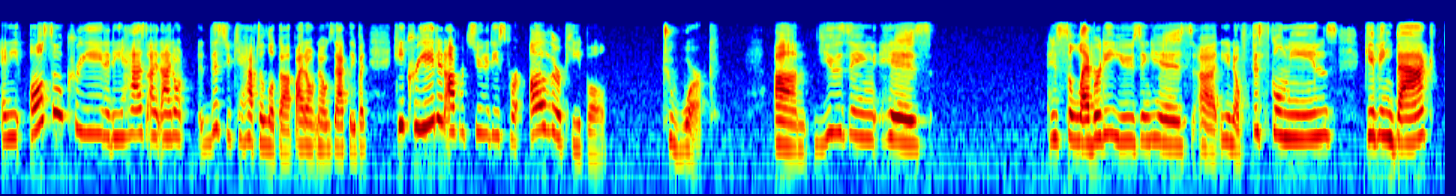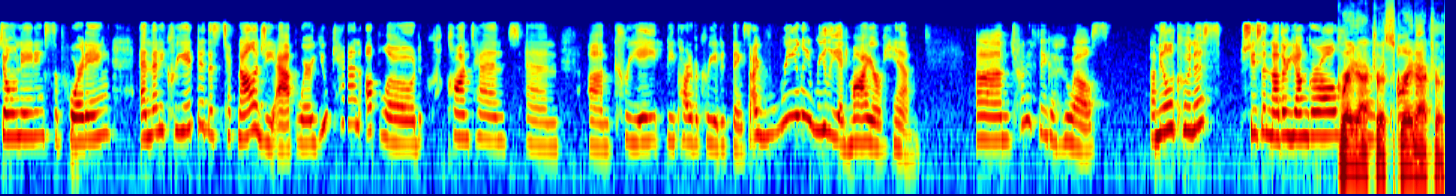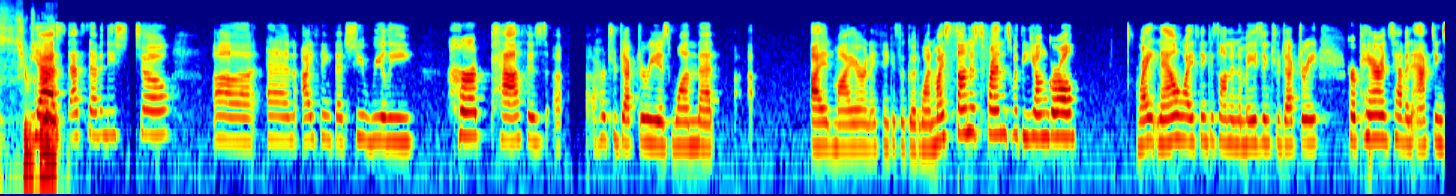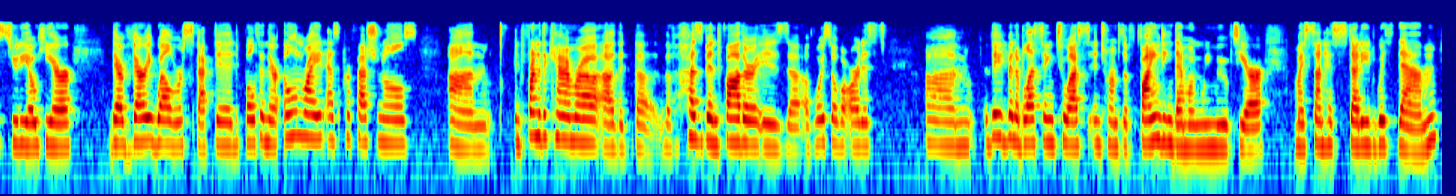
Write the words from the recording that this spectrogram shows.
and he also created he has I, I don't this you have to look up i don't know exactly but he created opportunities for other people to work um, using his his celebrity using his uh, you know fiscal means giving back donating supporting and then he created this technology app where you can upload content and um, create, be part of a created thing. So I really, really admire him. I'm um, trying to think of who else. Uh, Mila Kunis. She's another young girl. Great actress. Great that, actress. She was yes, great. Yes, that 70s show. Uh, and I think that she really, her path is, uh, her trajectory is one that I admire and I think is a good one. My son is friends with a young girl right now who I think is on an amazing trajectory. Her parents have an acting studio here. They're very well respected, both in their own right as professionals. Um, in front of the camera. Uh, the, the the husband father is a, a voiceover artist. Um, they've been a blessing to us in terms of finding them when we moved here. My son has studied with them,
